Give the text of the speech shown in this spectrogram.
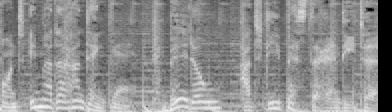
Und immer daran denken, Bildung hat die beste Rendite.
